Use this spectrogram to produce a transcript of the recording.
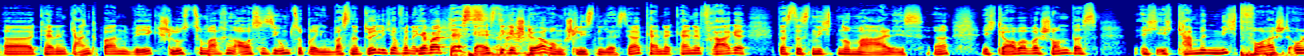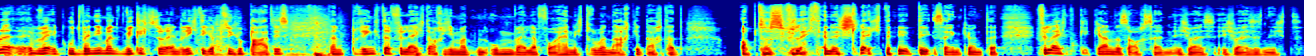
äh, keinen gangbaren Weg, Schluss zu machen, außer sie umzubringen. Was natürlich auf eine Ja, geistige Störung schließen lässt. Ja? Keine, keine Frage, dass das nicht normal ist. Ja? Ich glaube aber schon, dass ich, ich kann mir nicht vorstellen, oder äh, gut, wenn jemand wirklich so ein richtiger Psychopath ist, dann bringt er vielleicht auch jemanden um, weil er vorher nicht drüber nachgedacht hat, ob das vielleicht eine schlechte Idee sein könnte. Vielleicht kann das auch sein. Ich weiß, ich weiß es nicht.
